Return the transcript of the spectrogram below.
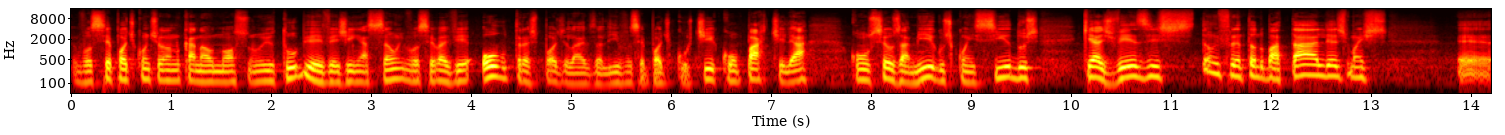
você pode continuar no canal nosso no YouTube, EVG em Ação, e você vai ver outras pod lives ali. Você pode curtir, compartilhar com os seus amigos, conhecidos, que às vezes estão enfrentando batalhas, mas é,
